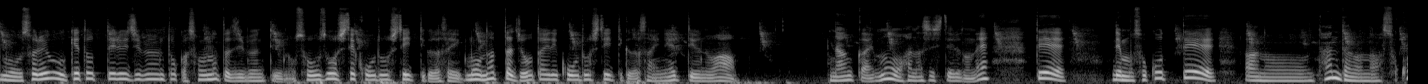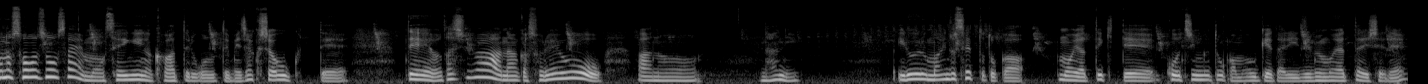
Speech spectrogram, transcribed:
もうそれを受け取ってる自分とかそうなった自分っていうのを想像して行動していってください。もうなった状態で行動していってくださいねっていうのは何回もお話ししてるのね。ででもそこってあのなんだろうなそこの想像さえも制限がかかってることってめちゃくちゃ多くって。で私はなんかそれをあの何？いろいろマインドセットとかもやってきてコーチングとかも受けたり自分もやったりしてね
